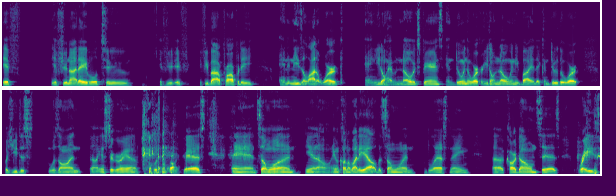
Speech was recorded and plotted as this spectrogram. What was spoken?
if if you're not able to, if you if if you buy a property and it needs a lot of work and you don't have no experience in doing the work or you don't know anybody that can do the work, but you just was on uh, Instagram, listening to podcast, and someone, you know, I ain't gonna call nobody out, but someone the last name uh, Cardone says raise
